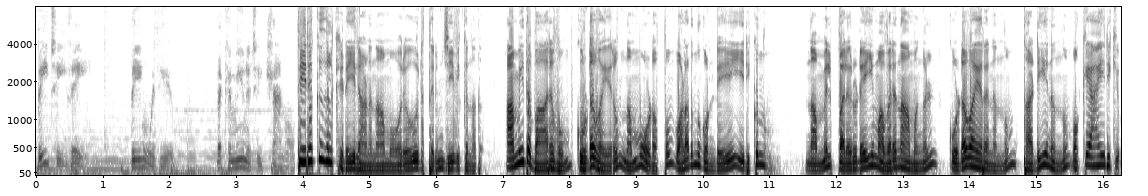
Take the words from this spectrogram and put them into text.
BTV. Being with you. The community channel. തിരക്കുകൾക്കിടയിലാണ് നാം ഓരോരുത്തരും ജീവിക്കുന്നത് അമിത ഭാരവും കുടവയറും നമ്മോടൊപ്പം വളർന്നുകൊണ്ടേയിരിക്കുന്നു നമ്മിൽ പലരുടെയും അവരനാമങ്ങൾ കുടവയറനെന്നും തടിയനെന്നും ഒക്കെ ആയിരിക്കും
